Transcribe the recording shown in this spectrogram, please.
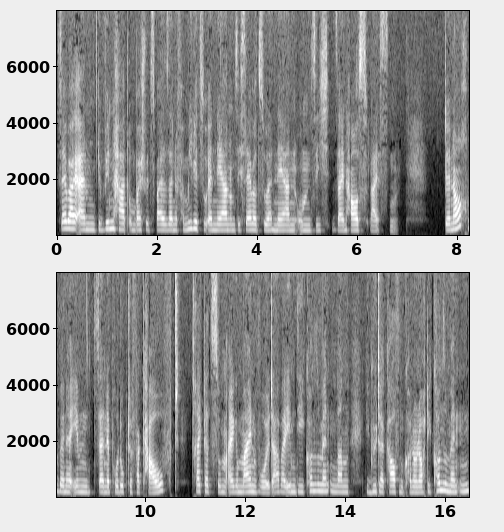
selber einen Gewinn hat, um beispielsweise seine Familie zu ernähren, um sich selber zu ernähren, um sich sein Haus leisten. Dennoch, wenn er eben seine Produkte verkauft, trägt halt zum Allgemeinwohl da, weil eben die Konsumenten dann die Güter kaufen können. Und auch die Konsumenten,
